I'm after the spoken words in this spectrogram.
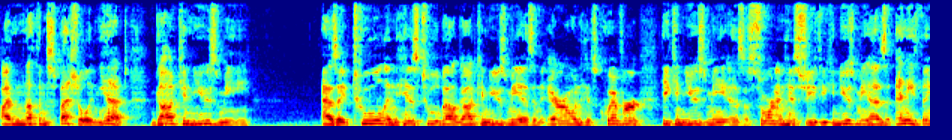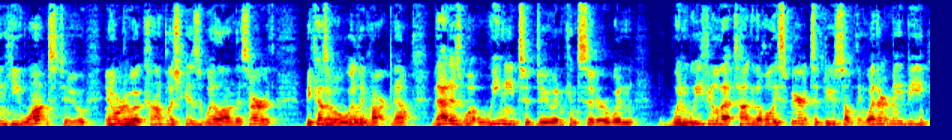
I'm nothing special, and yet God can use me as a tool in his tool belt. God can use me as an arrow in his quiver. He can use me as a sword in his sheath. He can use me as anything he wants to in order to accomplish his will on this earth because of a willing heart. Now, that is what we need to do and consider when when we feel that tug of the Holy Spirit to do something, whether it may be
